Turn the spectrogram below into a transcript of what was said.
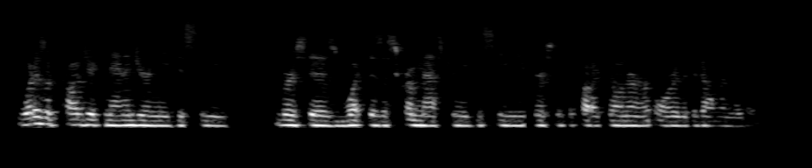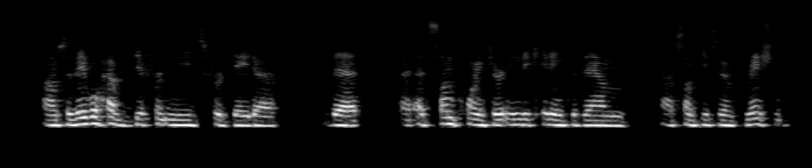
what does a project manager need to see versus what does a scrum master need to see versus the product owner or the development leader. Um, so they will have different needs for data that at some point are indicating to them uh, some piece of information.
